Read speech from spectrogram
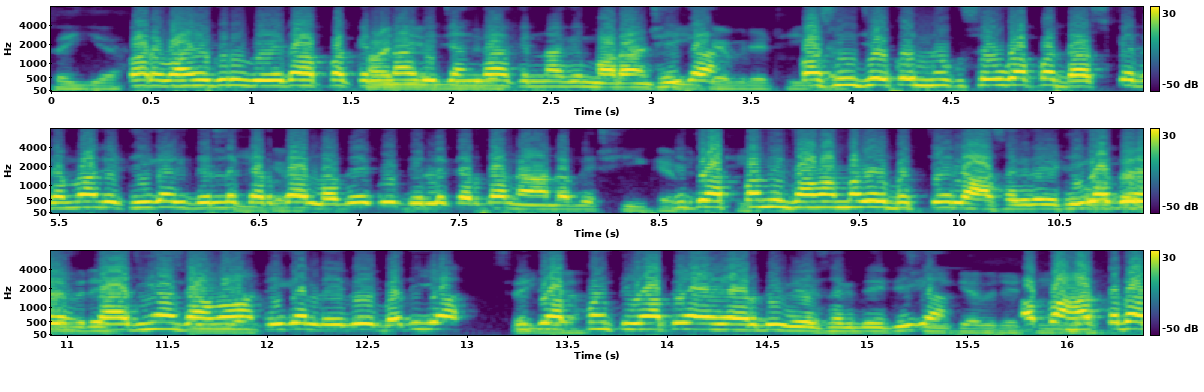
ਸਹੀ ਹੈ ਪਰ ਵਾਹਿਗੁਰੂ ਵੇਦਾ ਆਪਾਂ ਕਿੰਨਾ ਕਿ ਚੰਗਾ। ਕਿੰਨਾ ਕਿ ਮਾੜਾ ਠੀਕ ਆ? ਪਸ਼ੂ ਜੇ ਕੋਈ ਨੁਕਸ ਹੋਊਗਾ ਆਪਾਂ ਦੱਸ ਕੇ ਦੇਵਾਂਗੇ ਠੀਕ ਆ? ਕਿ ਦਿਲ। ਕਰਦਾ ਲਵੇ ਕੋਈ ਦਿਲ ਕਰਦਾ ਨਾ ਲਵੇ। ਨਹੀਂ ਤੇ ਆਪਾਂ ਵੀ ਗਾਵਾਂ ਮਗਰ ਬੱਚੇ ਲਾ ਸਕਦੇ ਠੀਕ ਆ ਵੀਰੇ? ਤਾਜ਼ੀਆਂ ਸਹੀ ਗਾਵਾਂ ਆ। ਠੀਕ ਆ? ਲੈਵੇ ਵਧੀਆ। ਸਹੀ ਤੇ ਆ। ਆਪਾਂ 50 ਹਜ਼ਾਰ ਦੀ ਵੇਚ ਸਕਦੇ ਠੀਕ ਆ? ਆਪਾਂ। ਹੱਕ ਦਾ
